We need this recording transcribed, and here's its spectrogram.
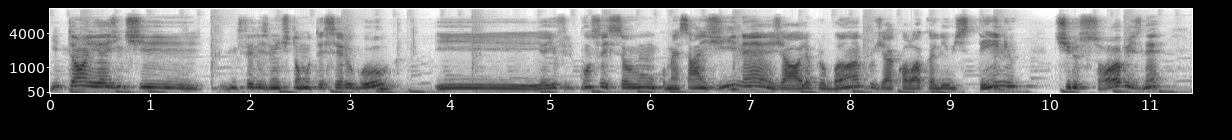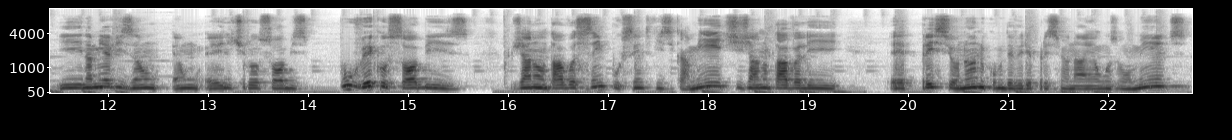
Então aí a gente infelizmente toma o terceiro gol e, aí o Felipe Conceição começa a agir, né? Já olha para o banco, já coloca ali o Estênio, tira o Sobis, né? E na minha visão, é um, ele tirou o Sobis por ver que o Sobis já não estava 100% fisicamente, já não estava ali é, pressionando como deveria pressionar em alguns momentos.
